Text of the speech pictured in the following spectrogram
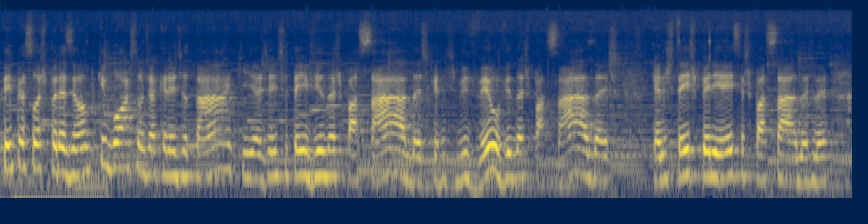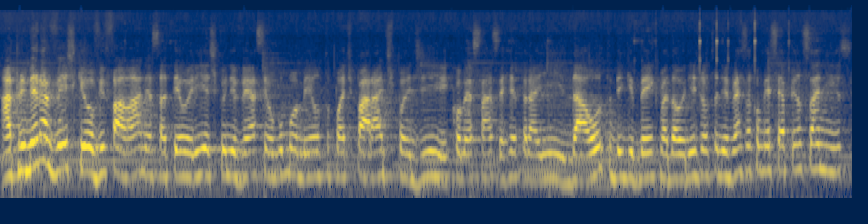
tem pessoas, por exemplo, que gostam de acreditar que a gente tem vidas passadas, que a gente viveu vidas passadas, que a gente tem experiências passadas, né? A primeira vez que eu ouvi falar nessa teoria de que o universo em algum momento pode parar de expandir e começar a se retrair e dar outro Big Bang que vai dar origem a outro universo, eu comecei a pensar nisso.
